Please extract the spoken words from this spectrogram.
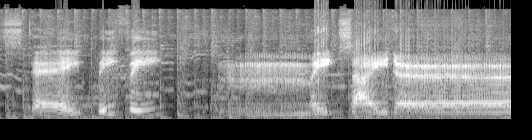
stay beefy. Meat cider.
